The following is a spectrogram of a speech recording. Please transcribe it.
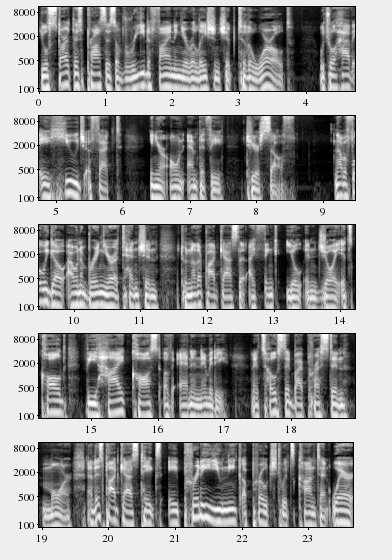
you'll start this process of redefining your relationship to the world, which will have a huge effect in your own empathy to yourself. Now, before we go, I want to bring your attention to another podcast that I think you'll enjoy. It's called The High Cost of Anonymity, and it's hosted by Preston Moore. Now, this podcast takes a pretty unique approach to its content where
